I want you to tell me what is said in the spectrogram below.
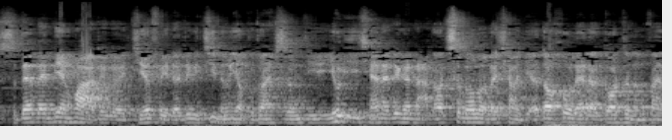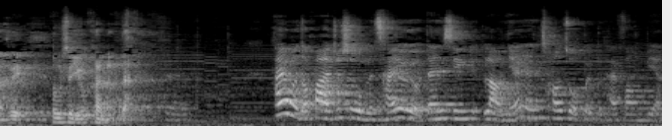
时代在变化，这个劫匪的这个技能也不断升级，由以前的这个拿刀赤裸裸的抢劫，到后来的高智能犯罪，都是有可能的。对，还有的话就是我们才友有担心，老年人操作会不太方便。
